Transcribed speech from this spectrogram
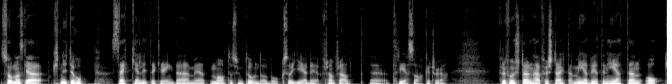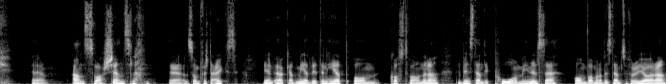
Så om man ska knyta ihop säcken lite kring det här med mat och symptomdagbok så ger det framförallt eh, tre saker tror jag. För det första den här förstärkta medvetenheten och eh, ansvarskänslan eh, som förstärks. Det är en ökad medvetenhet om kostvanorna. Det blir en ständig påminnelse om vad man har bestämt sig för att göra.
